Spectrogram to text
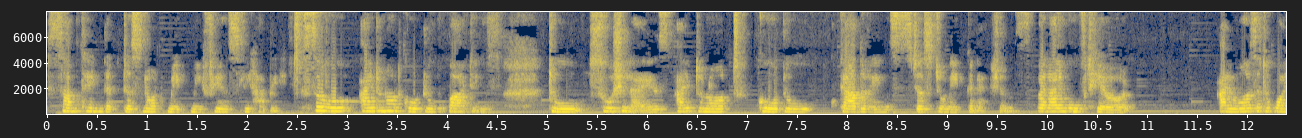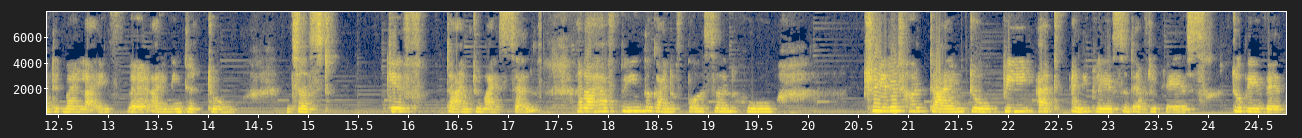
something that does not make me fiercely happy. So I do not go to parties to socialize. I do not go to gatherings just to make connections. When I moved here, I was at a point in my life where I needed to just give time to myself and I have been the kind of person who traded her time to be at any place and every place to be with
